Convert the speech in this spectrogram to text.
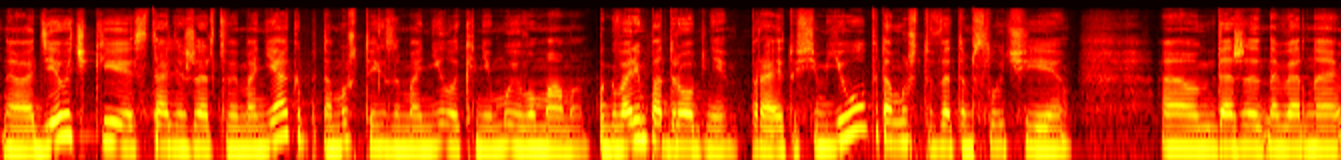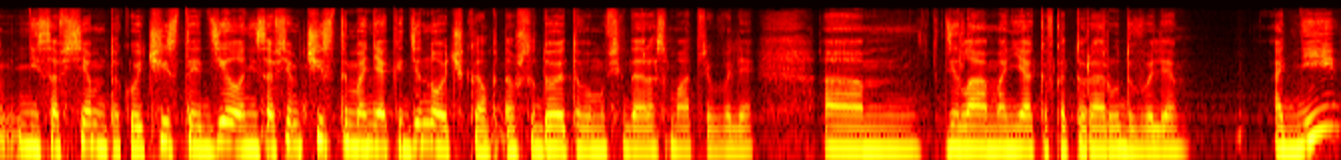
э, девочки стали жертвой маньяка, потому что их заманила к нему его мама. Поговорим подробнее про эту семью, потому что в этом случае э, даже, наверное, не совсем такое чистое дело, не совсем чистый маньяк-одиночка, потому что до этого мы всегда рассматривали эм, дела маньяков, которые орудовали одни,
